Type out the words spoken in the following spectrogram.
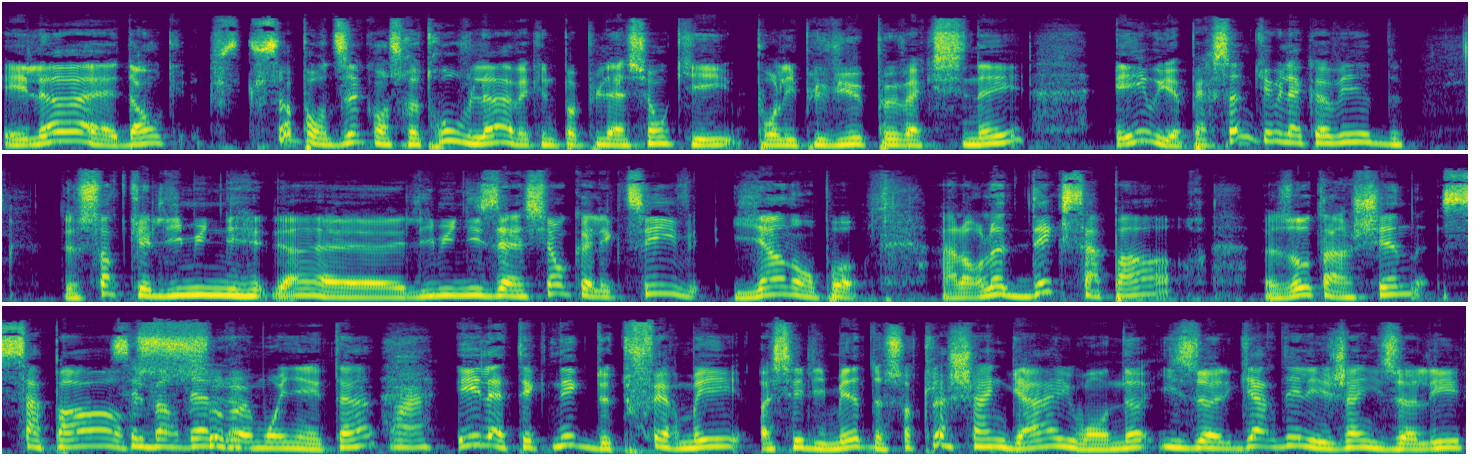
Et là, euh, donc, tout ça pour dire qu'on se retrouve là avec une population qui est, pour les plus vieux, peu vaccinée, et où il y a personne qui a eu la COVID. De sorte que euh, l'immunisation collective, ils en ont pas. Alors là, dès que ça part, eux autres en Chine, ça part C'est le bordel, sur là. un moyen temps. Ouais. Et la technique de tout fermer a ses limites. De sorte que là, Shanghai, où on a isolé, gardé les gens isolés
